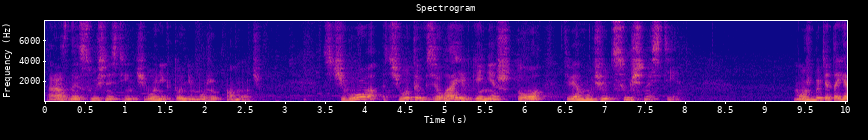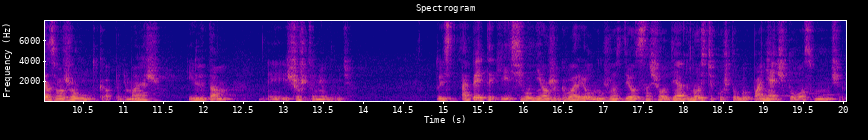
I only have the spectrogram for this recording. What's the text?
разные сущности, ничего никто не может помочь. С чего, с чего ты взяла, Евгения, что тебя мучают сущности? Может быть, это язва желудка, понимаешь? Или там еще что-нибудь. То есть, опять-таки, сегодня я уже говорил, нужно сделать сначала диагностику, чтобы понять, что вас мучит.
